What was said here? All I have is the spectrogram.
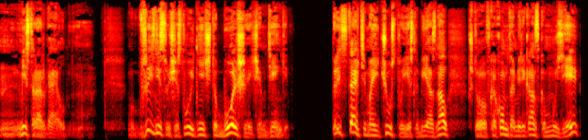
Мистер Аргайл, в жизни существует нечто большее, чем деньги. Представьте мои чувства, если бы я знал, что в каком-то американском музее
